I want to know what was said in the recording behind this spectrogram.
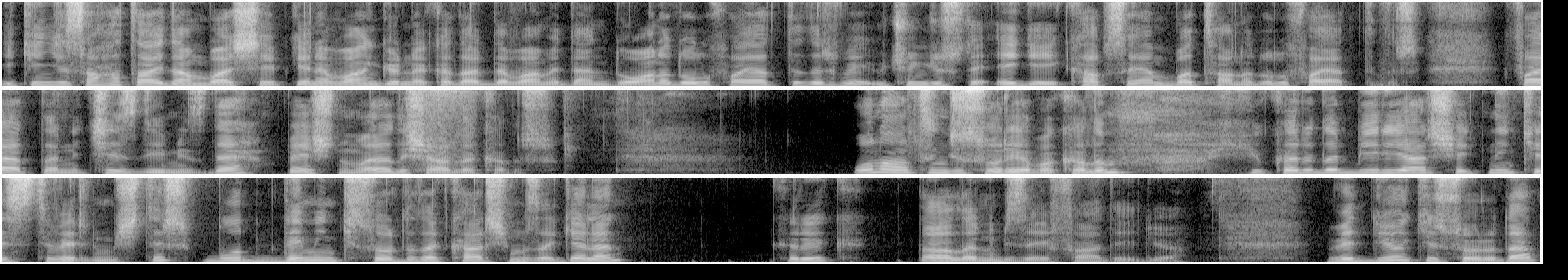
İkincisi Hatay'dan başlayıp gene Van Gölü'ne kadar devam eden Doğu Anadolu fay hattıdır ve üçüncüsü de Ege'yi kapsayan Batı Anadolu fay hattıdır. Fay hatlarını çizdiğimizde 5 numara dışarıda kalır. 16. soruya bakalım yukarıda bir yer şeklinin kesiti verilmiştir. Bu deminki soruda da karşımıza gelen kırık dağlarını bize ifade ediyor. Ve diyor ki soruda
